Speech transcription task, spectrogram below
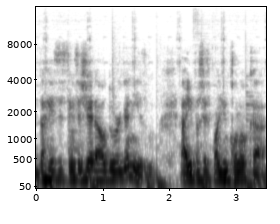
da resistência geral do organismo. Aí vocês podem colocar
